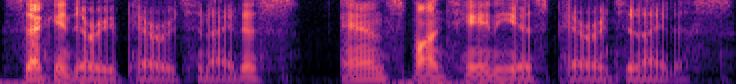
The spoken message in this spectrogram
secondary peritonitis and spontaneous peritonitis.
